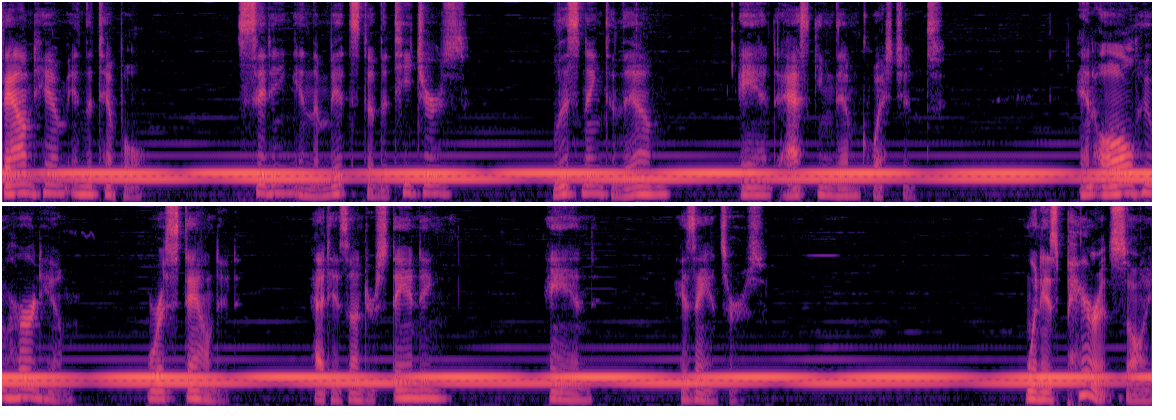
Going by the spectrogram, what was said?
found him in the temple, sitting in the midst of the teachers listening to them and asking them questions. And all who heard him were astounded at his understanding and his answers. When his parents saw him,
